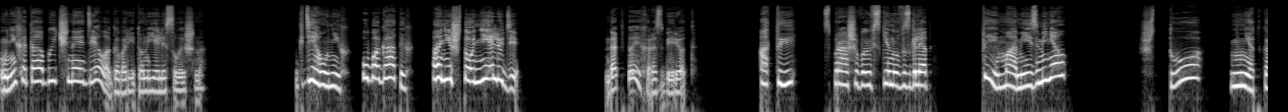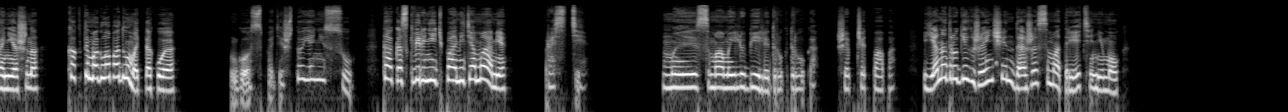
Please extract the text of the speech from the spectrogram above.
«У них это обычное дело», — говорит он еле слышно. «Где у них? У богатых? Они что, не люди?» «Да кто их разберет?» «А ты?» Спрашиваю, вскинув взгляд. «Ты маме изменял?» «Что? Нет, конечно. Как ты могла подумать такое?» «Господи, что я несу? Так осквернить память о маме! Прости». «Мы с мамой любили друг друга», — шепчет папа. «Я на других женщин даже смотреть не мог».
